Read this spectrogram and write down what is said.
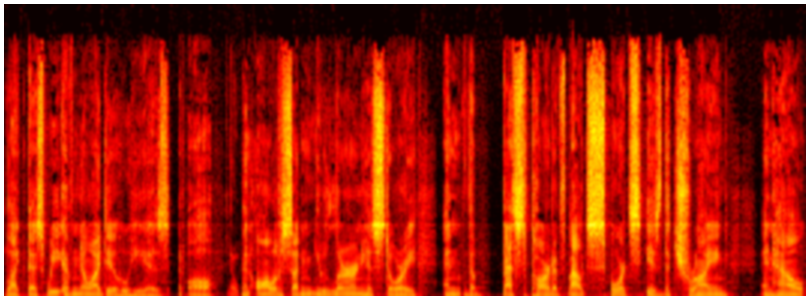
like this. We have no idea who he is at all. Nope. and all of a sudden you learn his story. And the best part about sports is the trying and how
